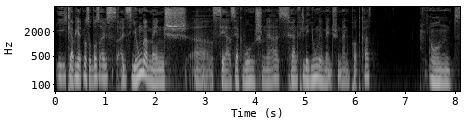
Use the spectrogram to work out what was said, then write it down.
ich glaube, ich hätte mir sowas als, als junger Mensch äh, sehr, sehr gewünscht. Ja. Es hören viele junge Menschen meinen Podcast. Und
